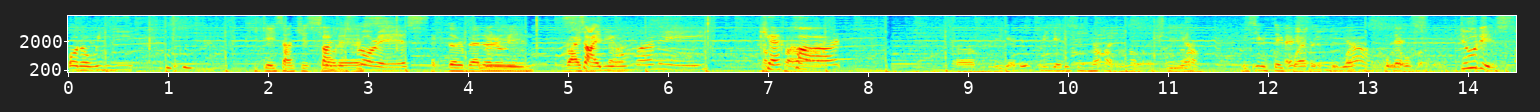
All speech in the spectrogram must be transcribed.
or Odemwingie. PK Sanchez, Sanchez Flores, Flores. Hector Bellerin, Bellerin. Right Sadio Mane. Cap Cathcart. Um, we get this? We get this just now? I don't know. Actually, yeah. We seem to take forever to Actually, yeah. Let's over. do this.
